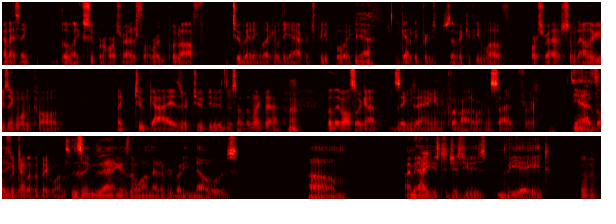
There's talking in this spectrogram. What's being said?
and I think the like super horseradish forward put off too many like of the average people. Like, yeah. you got to be pretty specific if you love horseradish. So now they're using one called like two guys or two dudes or something like that. Huh. But they've also got Zing Zang and Clamato on the side for Yeah. because those are kind of the big ones. Zing Zang is the one that everybody knows. Um, I mean, I used to just use V8, Mhm.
